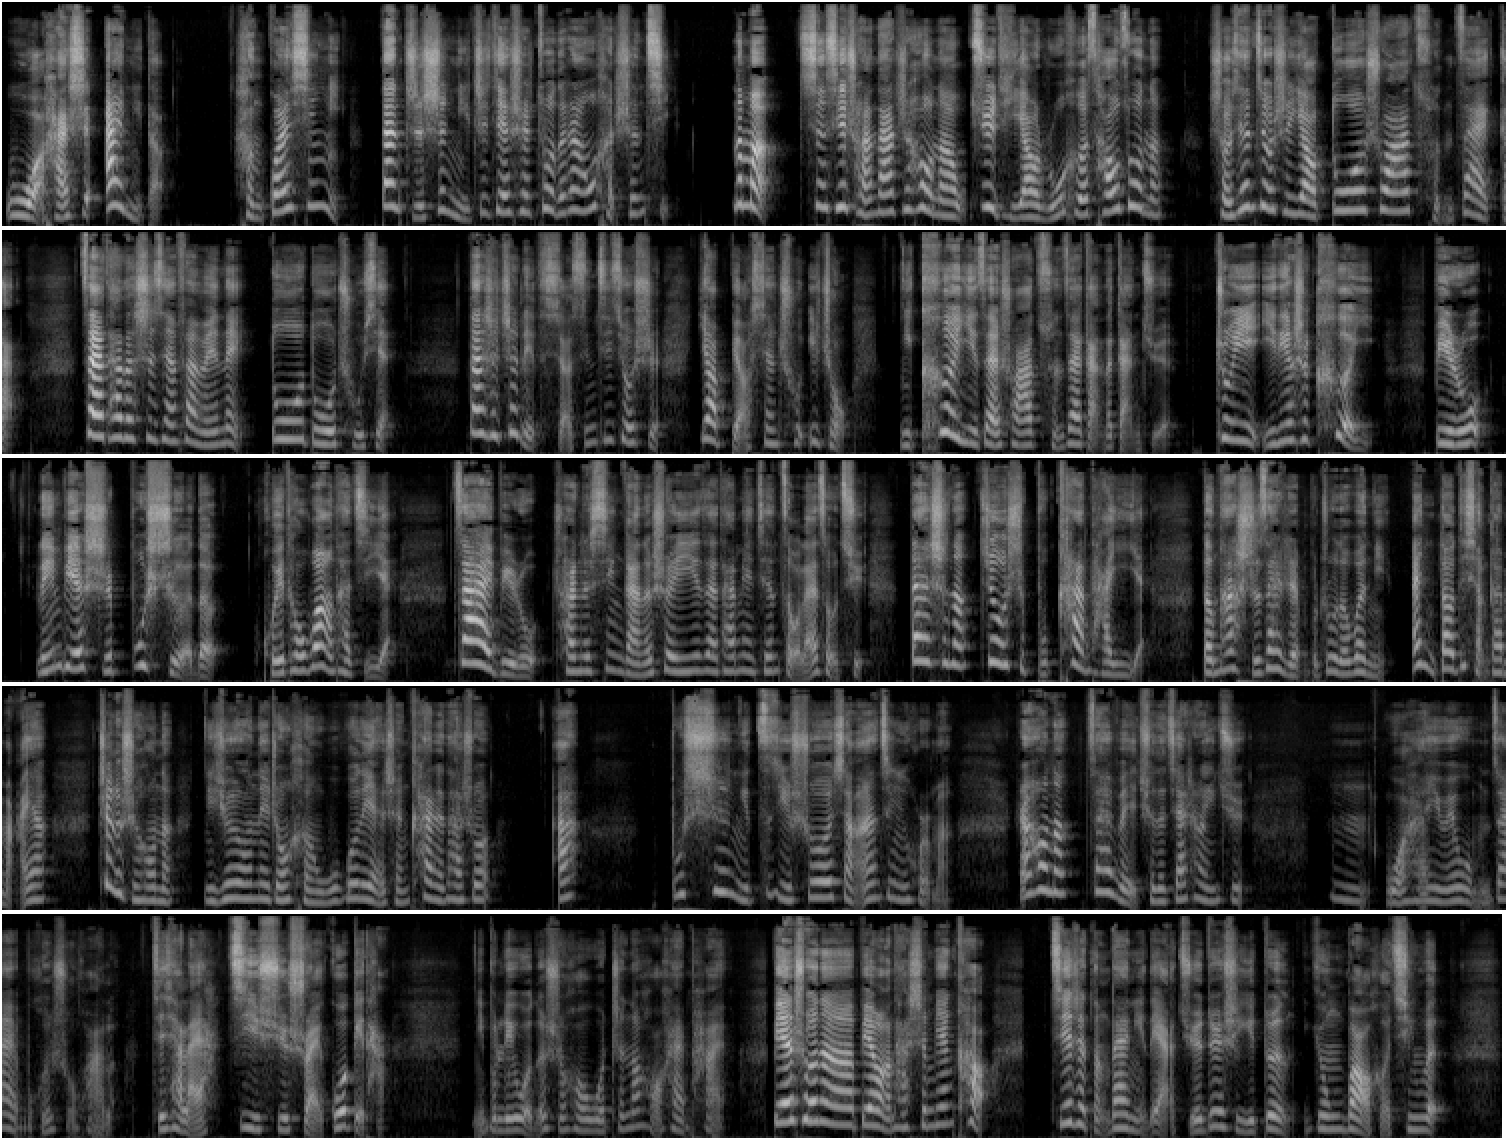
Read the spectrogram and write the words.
我还是爱你的，很关心你，但只是你这件事做的让我很生气。那么信息传达之后呢？具体要如何操作呢？首先就是要多刷存在感，在他的视线范围内多多出现。但是这里的小心机就是要表现出一种你刻意在刷存在感的感觉。注意，一定是刻意。比如临别时不舍得回头望他几眼，再比如穿着性感的睡衣在他面前走来走去，但是呢，就是不看他一眼。等他实在忍不住的问你：“哎，你到底想干嘛呀？”这个时候呢，你就用那种很无辜的眼神看着他说：“啊，不是你自己说想安静一会儿吗？”然后呢，再委屈的加上一句：“嗯，我还以为我们再也不会说话了。”接下来呀，继续甩锅给他：“你不理我的时候，我真的好害怕呀。”边说呢，边往他身边靠。接着等待你的呀，绝对是一顿拥抱和亲吻。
